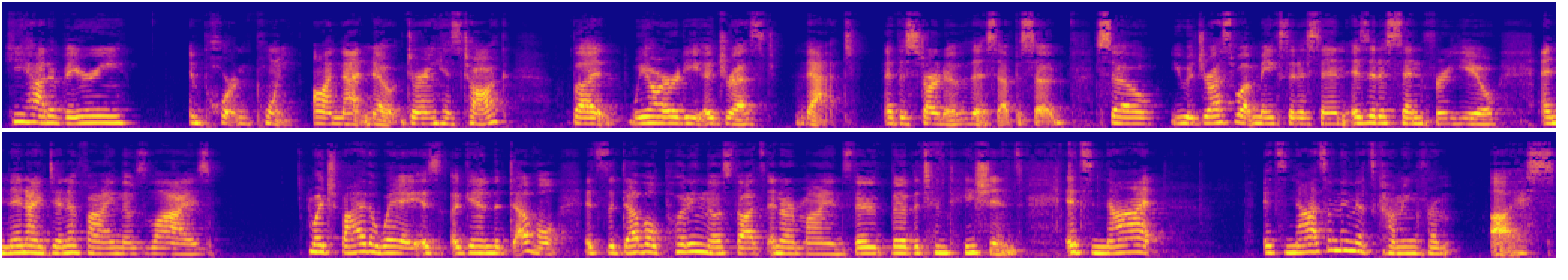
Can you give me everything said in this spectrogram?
He had a very important point on that note during his talk, but we already addressed that at the start of this episode. So you address what makes it a sin. Is it a sin for you? And then identifying those lies, which by the way is again the devil. It's the devil putting those thoughts in our minds. They're, they're the temptations. It's not, it's not something that's coming from us.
